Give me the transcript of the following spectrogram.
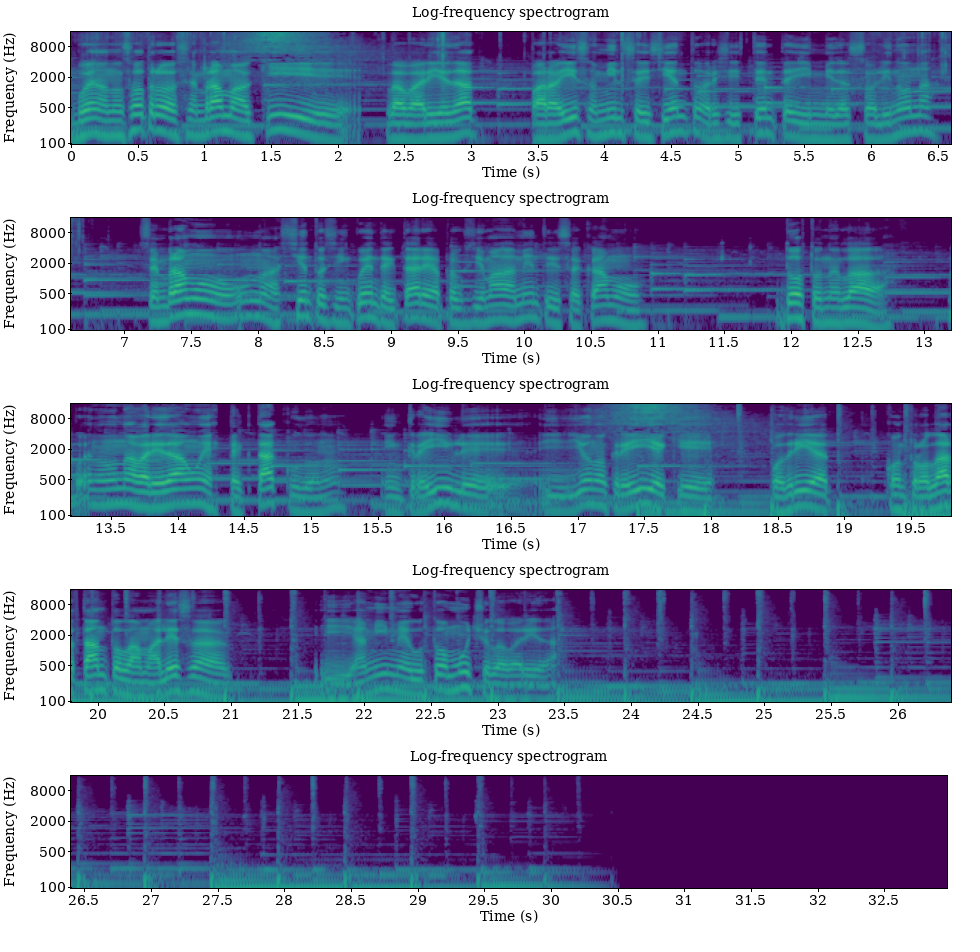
Bueno, nosotros sembramos aquí la variedad Paraíso 1600, resistente y midazolinona. Sembramos unas 150 hectáreas aproximadamente y sacamos 2 toneladas. Bueno, una variedad, un espectáculo, ¿no? Increíble. Y yo no creía que podría controlar tanto la maleza y a mí me gustó mucho la variedad.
